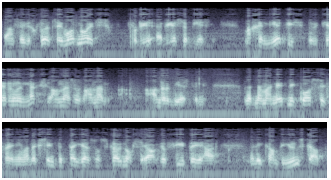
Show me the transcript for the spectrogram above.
Dan sy die groot sy word nooit vir die reuse bees nie. Maar geneties verkeer hulle niks anders as ander ander beeste nie. Het nou maar net nie kos gekry nie want ek sien baie keer ons skou nog so elke 4de jaar met die kampioenskap.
